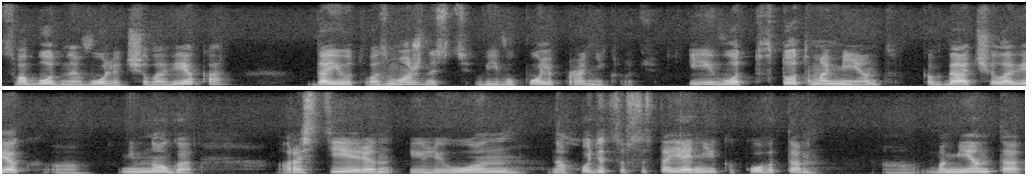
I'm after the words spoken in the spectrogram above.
свободная воля человека дает возможность в его поле проникнуть. И вот в тот момент, когда человек э, немного растерян или он находится в состоянии какого-то момента,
